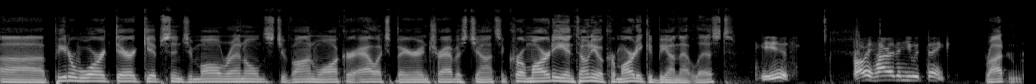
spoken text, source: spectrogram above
Uh, Peter Warrick, Derrick Gibson, Jamal Reynolds, Javon Walker, Alex Barron, Travis Johnson, Cromartie, Antonio Cromartie could be on that list. He is. Probably higher than you would think. Rod,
